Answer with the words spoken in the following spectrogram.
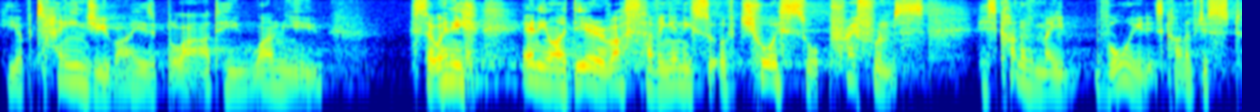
He obtained you by his blood. He won you. So, any, any idea of us having any sort of choice or preference is kind of made void. It's kind of just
